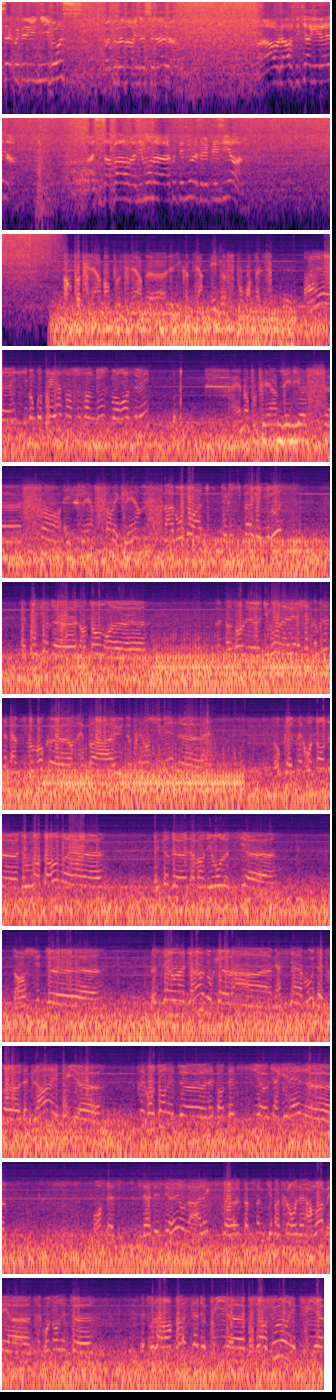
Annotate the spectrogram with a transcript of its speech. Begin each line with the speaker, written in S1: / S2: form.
S1: passé à côté du Nivos, bateau de la marine nationale. Voilà, au large des Kerguelen. Ah, c'est sympa, on a du monde à côté de nous, là ça fait plaisir.
S2: Banque populaire, banque populaire de l'hélicoptère Eidos pour contact.
S3: Ah, euh, ici banque populaire 172, Moran recevez
S2: Ouais, banque populaire d'Elios, euh, fort éclair, fort éclair.
S3: Bah, bonjour à tout, l'équipage de Nivos. C'est plaisir d'entendre euh, du monde à la qu'on n'avait pas eu de présence humaine. euh, donc euh, très content de, vous entendre. euh, plaisir d'avoir du monde aussi dans le sud de l'océan Indien. Donc bah, merci à vous d'être là et puis très content d'être en tête ici au Kerguelen. Bon, c'est assez serré. On a Alex Thompson qui est pas très loin derrière moi, mais très content d'être aux avant-postes là depuis plusieurs jours et puis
